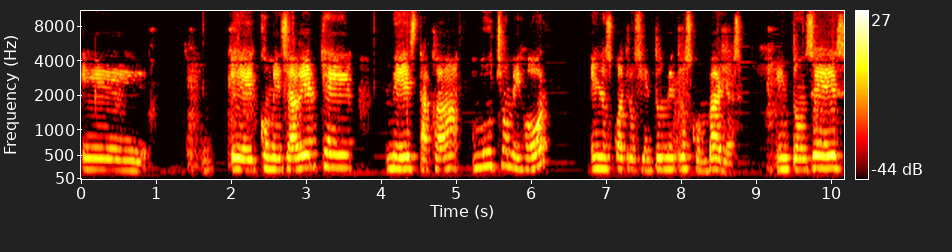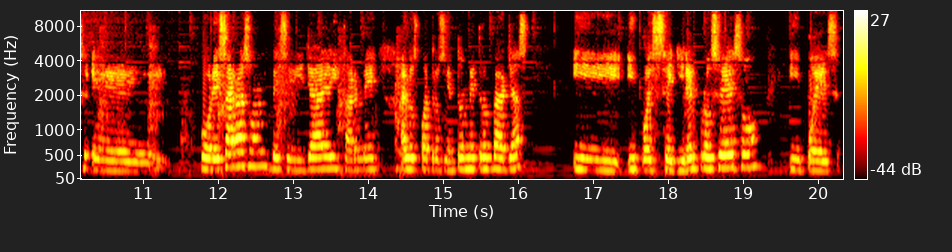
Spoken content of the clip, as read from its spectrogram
eh, eh, comencé a ver que me destacaba mucho mejor en los 400 metros con vallas. Entonces, eh, por esa razón decidí ya dedicarme a los 400 metros vallas y, pues seguir el proceso y pues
